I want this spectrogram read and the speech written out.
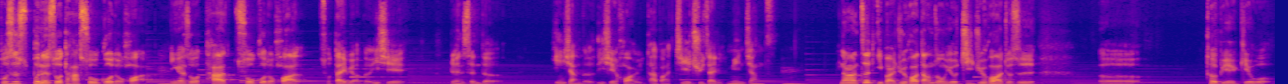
不是不能说他说过的话，嗯应该说他说过的话所代表的一些 人生的影响的一些话语，他把它截取在里面这样子。うん。那这一百句话当中有几句话就是，呃，特别给我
